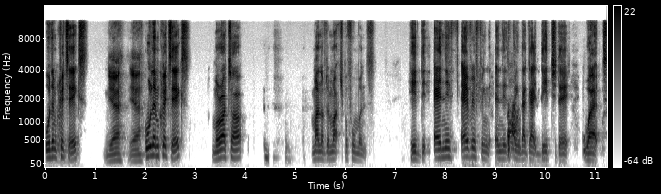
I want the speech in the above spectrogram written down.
All them critics, Yeah, yeah. all them critics, Morata, man of the match performance. He did any everything, anything that guy did today worked.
